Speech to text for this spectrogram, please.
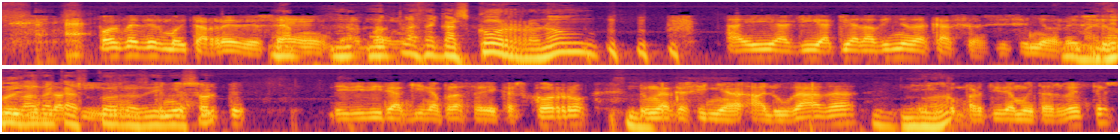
Vos vedes moitas redes, na, eh? Na, na Plaza Cascorro, non? Aí, aquí, aquí a ladiño da casa, eh. sí, señor. Madrid, Cascorro, sí. Teño sorte... Sí de vivir aquí na Praza de Cascorro, nunha casiña alugada, eh, compartida moitas veces,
